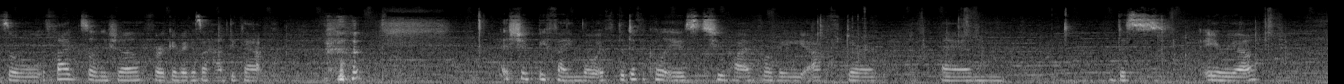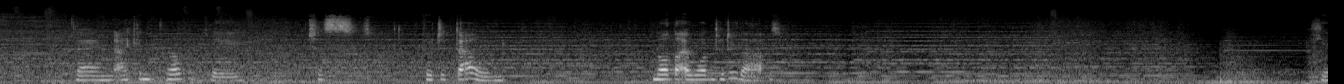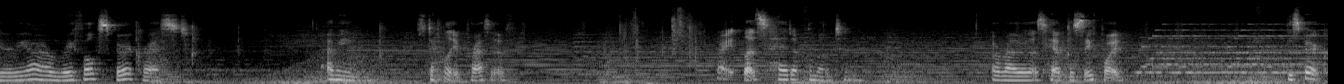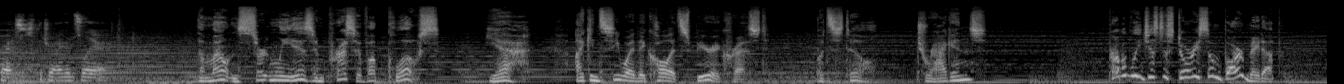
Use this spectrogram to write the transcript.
So, thanks, Alisha, for giving us a handicap. It should be fine though. If the difficulty is too high for me after um, this area, then I can probably just put it down. Not that I want to do that. Here we are, Rayfalke Spirit Crest. I mean, it's definitely impressive. Right, let's head up the mountain. Or rather, let's head up the safe point. The Spirit Crest, the Dragon's Lair. The mountain certainly is impressive up close. Yeah, I can see why they call it Spirit Crest. But still, dragons? Probably just a story some bard made up.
